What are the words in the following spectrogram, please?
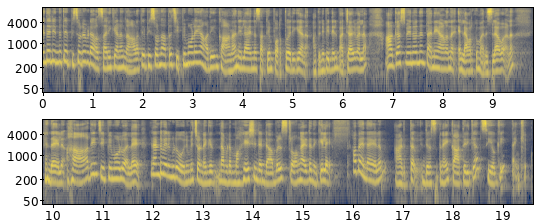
എന്തായാലും ഇന്നത്തെ എപ്പിസോഡ് ഇവിടെ അവസാനിക്കുകയാണ്. നാളത്തെ എപ്പിസോഡിനകത്ത് ചിപ്പിമോളെ ആദ്യം കാണാനില്ല എന്ന സത്യം പുറത്തു വരികയാണ്. അതിന് പിന്നിൽ മറ്റാരുമല്ല ആകാശ് മേനോനും തന്നെയാണെന്ന് എല്ലാവർക്കും മനസ്സിലാവുകയാണ് എന്തായാലും ആദ്യം ചിപ്പിമോളും അല്ലേ? രണ്ടുപേരും കൂടി ഒരുമിച്ചുണ്ടെങ്കിൽ നമ്മുടെ മഹേഷിന്റെ ഡബിൾ സ്ട്രോങ് ആയിട്ട് നിൽക്കില്ലേ? അപ്പോൾ എന്തായാലും അടുത്ത ദിവസത്തിനായി കാത്തിരിക്കാം. സിയോക്കി താങ്ക്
